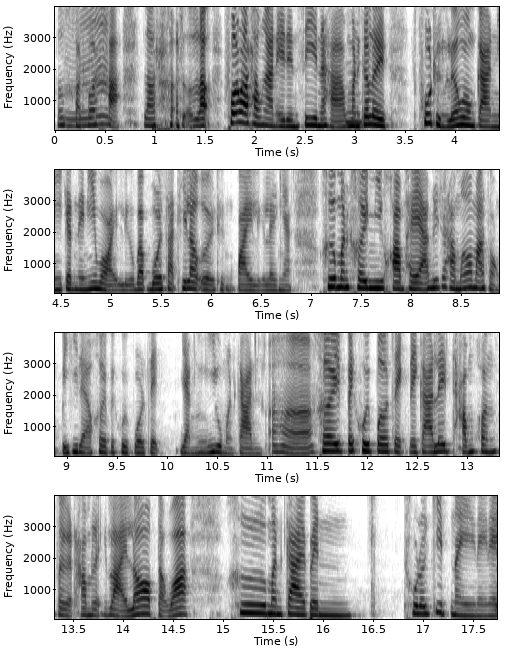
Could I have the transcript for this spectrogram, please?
เออขอโทษค่ะเราเราพวกเราทำงานเอเจนซี่นะคะ มันก็เลยพูดถึงเรื่องวงการนี้กันในนี่บ่อย หรือแบบบริษัทที่เราเอ่ยถึงไปหรืออะไรเงี้ยคือมันเคยมีความพยายามที่จะทำเมื่อประมาณสองปีที่แล้วเคยไปคุยโปรเจกต์อย่างนี้อยู่เหมือนกันอ่าฮะเคยไปคุยโปรเจกต์ในการเล่นทำคอนเสิร์ตทำหลายรอบ แต่ว่า คือมันกลายเป็น ธุรกิจในในใน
